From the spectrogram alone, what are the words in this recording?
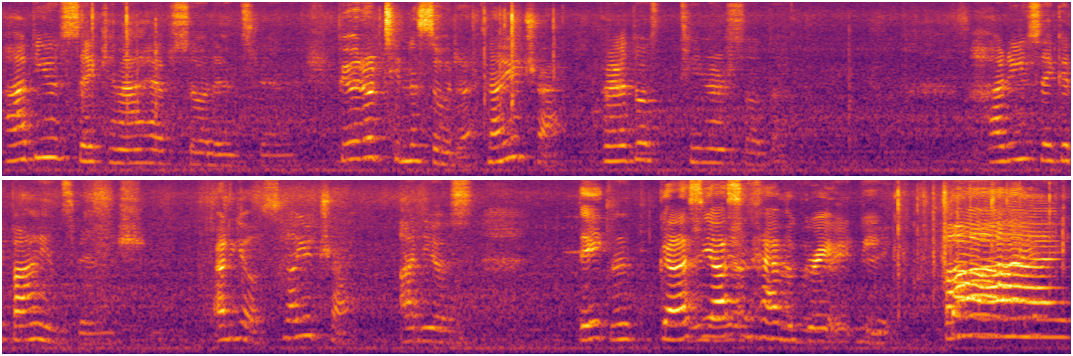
How do you say can I have soda in Spanish? Pero tiene soda. Now you try. Perdos tiene soda. How do you say goodbye in Spanish? Adios. Now you try. Adios. Thank, you. gracias and have a great week. Bye.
